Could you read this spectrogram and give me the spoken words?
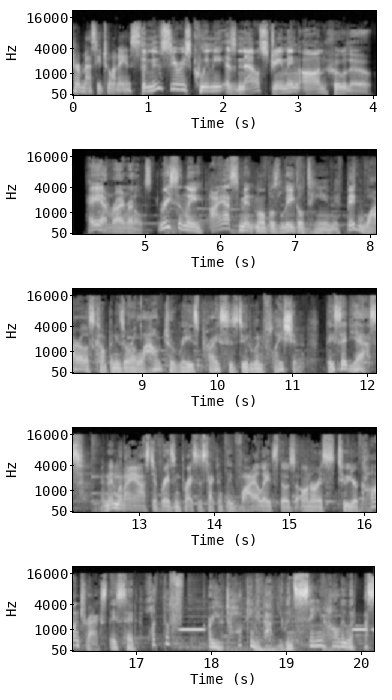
her messy 20s. the new series Queenie is now streaming on Hulu. Hey, I'm Ryan Reynolds. Recently, I asked Mint Mobile's legal team if big wireless companies are allowed to raise prices due to inflation. They said yes. And then when I asked if raising prices technically violates those onerous two year contracts, they said, What the f are you talking about, you insane Hollywood ass?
